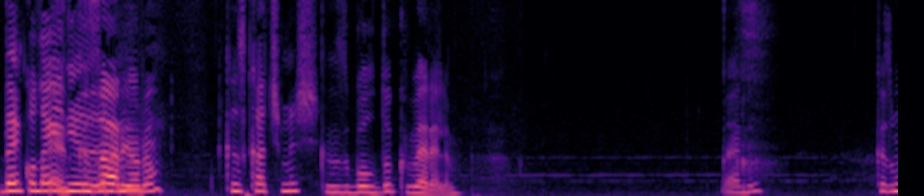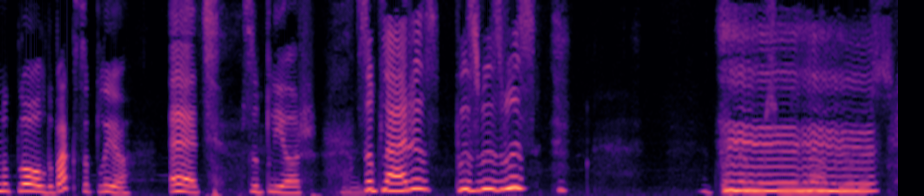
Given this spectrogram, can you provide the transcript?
Ben kolay Evet iniyorum. kızı arıyorum. Kız kaçmış. Kızı bulduk verelim. Verdim. Kız mutlu oldu. Bak zıplıyor. Evet. Zıplıyor. Zıplarız. Vız vız vız. Bakalım şimdi ne yapıyoruz.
